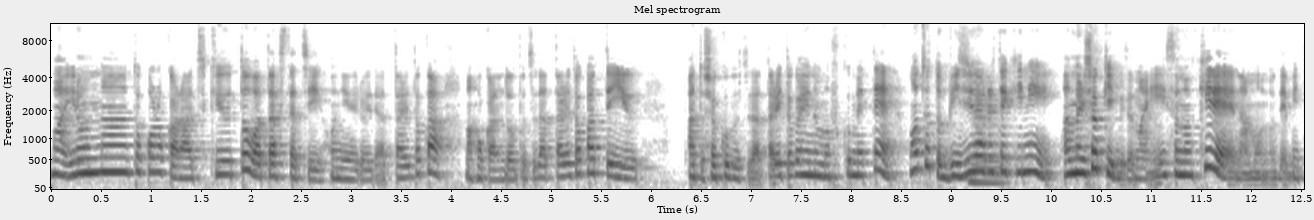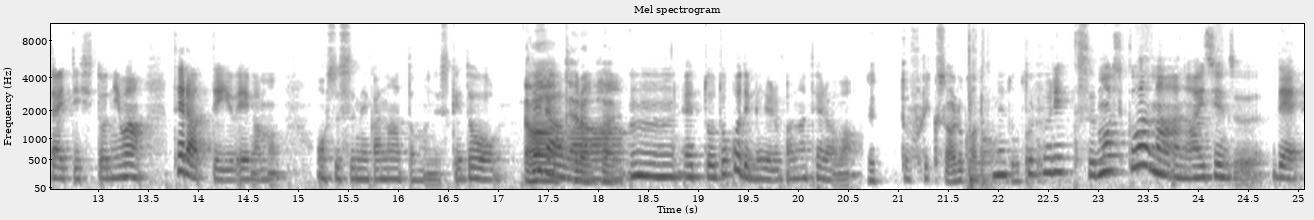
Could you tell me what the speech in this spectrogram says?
まあいろんなところから地球と私たち哺乳類だったりとか、まあ、他の動物だったりとかっていうあと植物だったりとかいうのも含めてもうちょっとビジュアル的にあんまりショッキングじゃない、その綺麗なもので見たいって人には「テラ」っていう映画もおすすめかなと思うんですけどテラはテラはうんえっとどこで見れるかなテラは？ネットフリックスあるかな？ネットフリックスもしくは、まあ、あの iTunes で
